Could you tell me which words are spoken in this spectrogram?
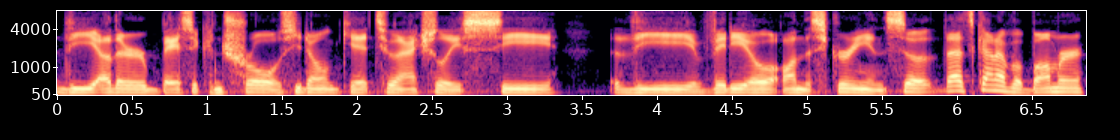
the other basic controls. You don't get to actually see the video on the screen. So that's kind of a bummer,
